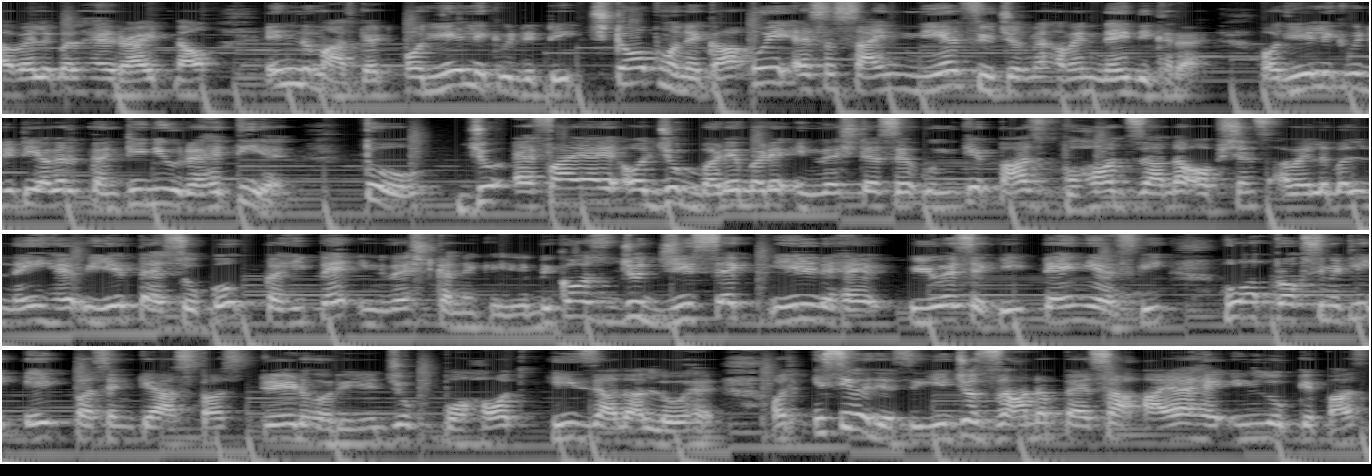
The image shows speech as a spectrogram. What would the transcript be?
अवेलेबल है right now in the market और ये लिक्विडिटी स्टॉप होने का कोई ऐसा साइन नियर फ्यूचर में हमें नहीं दिख रहा है। और ये लिक्विडिटी अगर कंटिन्यू रहती है तो जो एफआईआई और जो बड़े बड़े इन्वेस्टर्स है, उनके पास बहुत ज़्यादा ऑप्शंस अवेलेबल नहीं है ये पैसों को कहीं पे इन्वेस्ट करने के लिए। बिकॉज़ जो जी सेक ईल्ड है यूएसए की टेन ईयर्स की, वो अप्रोक्सीमेटली एक परसेंट के आसपास ट्रेड हो रही है, जो बहुत ही ज़्यादा लो है। और इसी वजह से ये जो ज़्यादा पैसा आया है इन लोग के पास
